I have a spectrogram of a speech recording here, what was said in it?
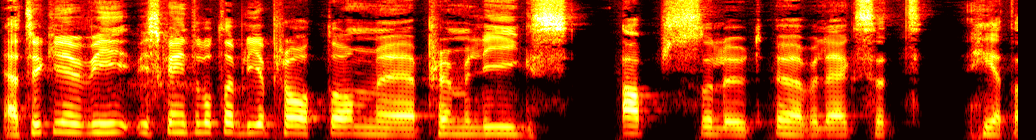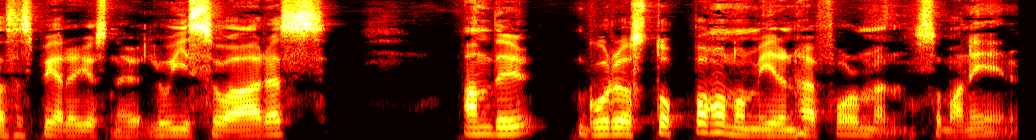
Jag tycker vi, vi ska inte låta bli att prata om eh, Premier Leagues absolut överlägset hetaste spelare just nu, Luis Suarez. Andy, går det att stoppa honom i den här formen som han är i nu?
